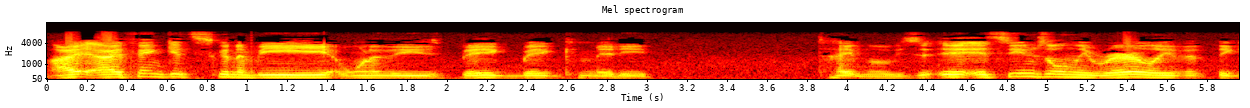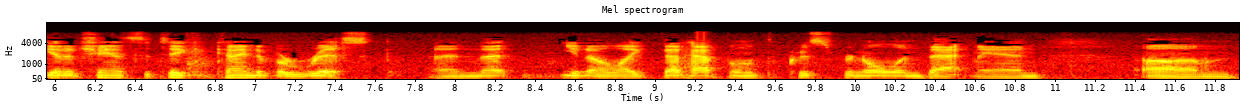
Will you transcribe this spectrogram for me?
I, I think it's going to be one of these big, big committee type movies. It, it seems only rarely that they get a chance to take a kind of a risk, and that you know, like that happened with the Christopher Nolan Batman. Um,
